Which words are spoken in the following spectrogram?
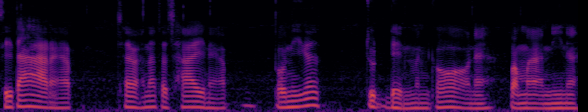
ซีต้านะครับ ใช่ไหมน่าจะใช่นะครับ ตัวนี้ก็จุดเด่นมันก็นะประมาณนี้นะ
